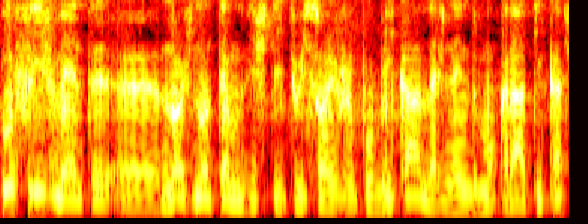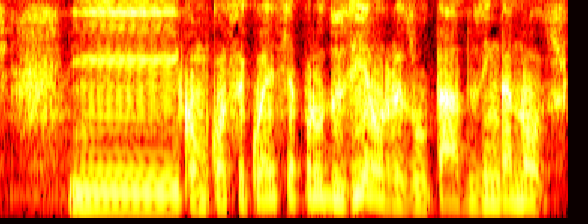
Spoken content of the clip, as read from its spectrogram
Infelizmente, nós não temos instituições republicanas nem democráticas e, como consequência, produziram resultados enganosos.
